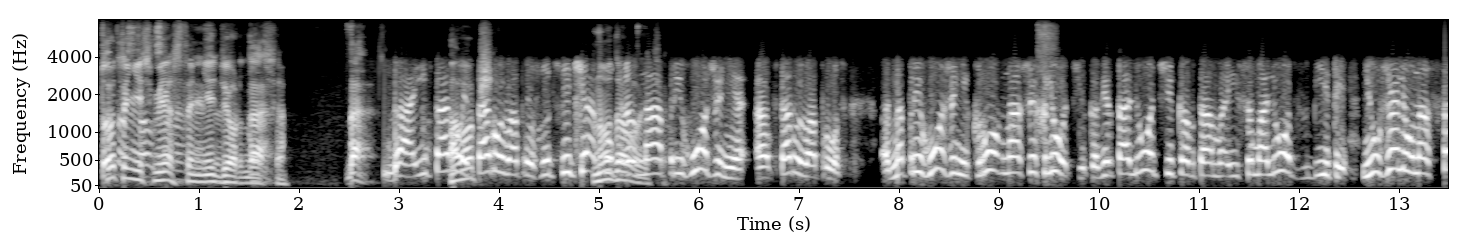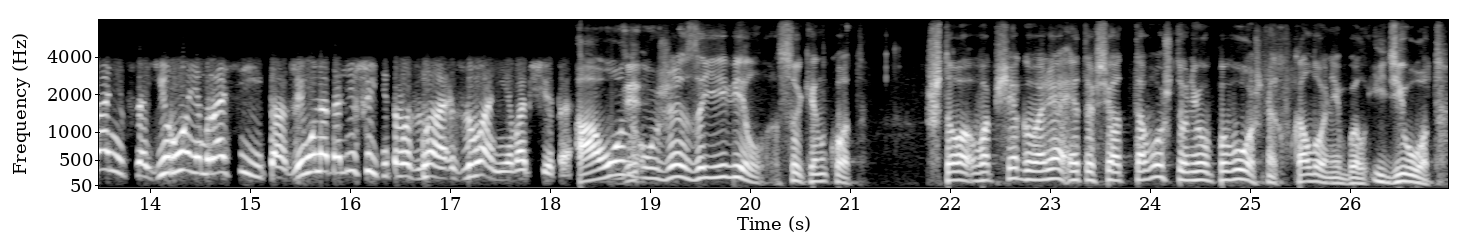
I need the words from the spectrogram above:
кто-то не с места не дернулся. Да. Да. Да, и второй, а вообще... второй вопрос. Вот сейчас ну, вот на Пригожине, э, второй вопрос – на Пригожине кровь наших летчиков, вертолетчиков там и самолет сбитый. Неужели он останется героем России также? Его надо лишить этого звания вообще-то. А он Ве... уже заявил, сукин кот, что вообще говоря, это все от того, что у него ПВОшник в колонии был идиот.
